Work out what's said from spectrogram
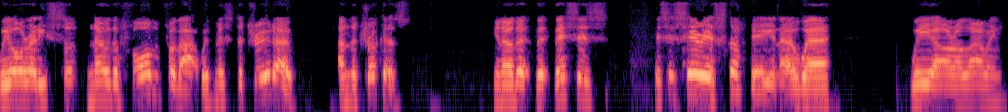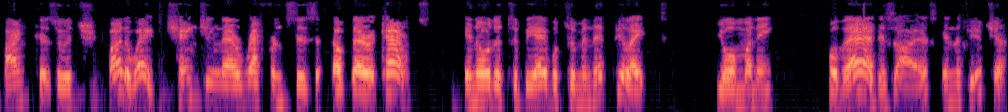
we already know the form for that with Mr. Trudeau and the truckers. You know that, that this is this is serious stuff here. You know where we are allowing bankers who are, by the way, changing their references of their accounts in order to be able to manipulate your money for their desires in the future.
